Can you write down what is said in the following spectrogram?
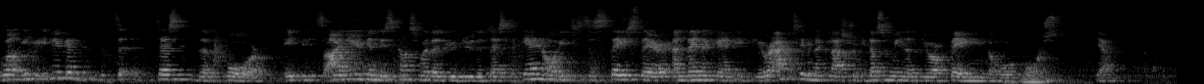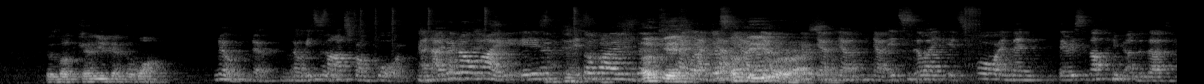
well, if, if you get the t- test the four, it, it's either you can discuss whether you do the test again or it just stays there. And then again, if you're active in a classroom, it doesn't mean that you are failing the whole course. Yes, but can you get a one? No, no, no. It starts from four, and I don't know why. It is. It's, so why is that? Okay. Yeah, yeah, Okay, yeah. you were right. yeah, yeah, yeah. It's like it's four, and then there is nothing under that,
